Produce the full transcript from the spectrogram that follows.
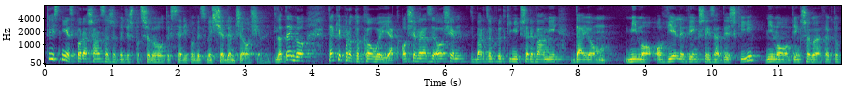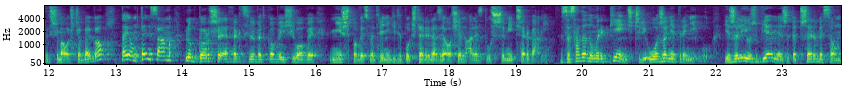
to istnieje spora szansa, że będziesz potrzebował tych serii powiedzmy 7 czy 8. Dlatego takie protokoły jak 8 razy 8 z bardzo krótkimi przerwami dają mimo o wiele większej zadyszki, mimo większego efektu wytrzymałościowego, dają ten sam lub gorszy efekt sylwetkowy i siłowy niż powiedzmy treningi typu 4x8, ale z dłuższymi przerwami. Zasada numer 5, czyli ułożenie treningu. Jeżeli już wiemy, że te przerwy są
